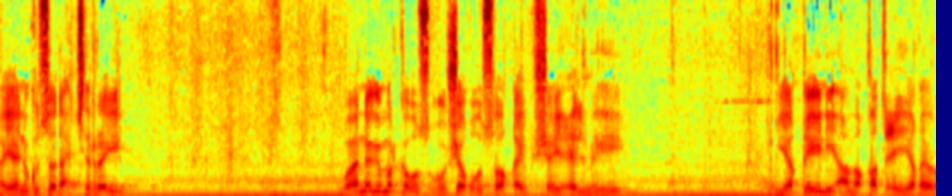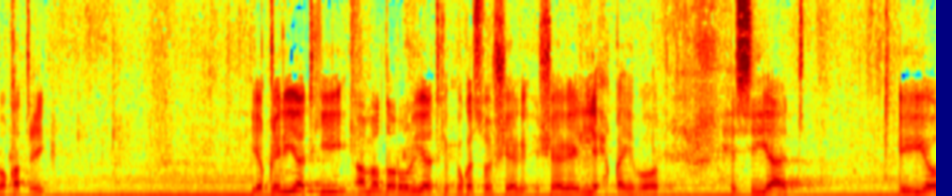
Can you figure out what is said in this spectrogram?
Ayaanu ku soo dhex jiray waa marka uu sheekhu u soo qaybshay cilmigii yaqiini ama qaطci iyo hayru qaطci yaqiiniyaadkii ama daruuriyaadkii wuxuu ka soo sheegay lix qaybood. Xisiyaad iyo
